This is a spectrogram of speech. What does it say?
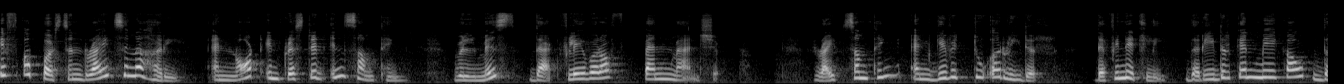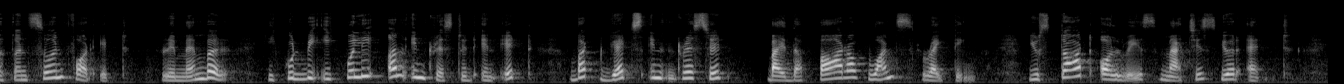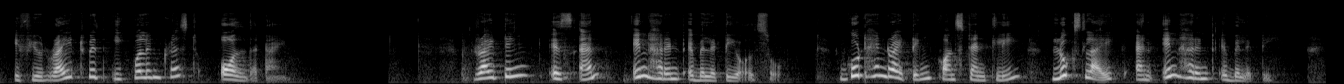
If a person writes in a hurry and not interested in something, will miss that flavor of penmanship. Write something and give it to a reader. Definitely, the reader can make out the concern for it. Remember, he could be equally uninterested in it but gets interested by the power of one's writing. You start always matches your end if you write with equal interest all the time. Writing is an inherent ability also. Good handwriting constantly looks like an inherent ability.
